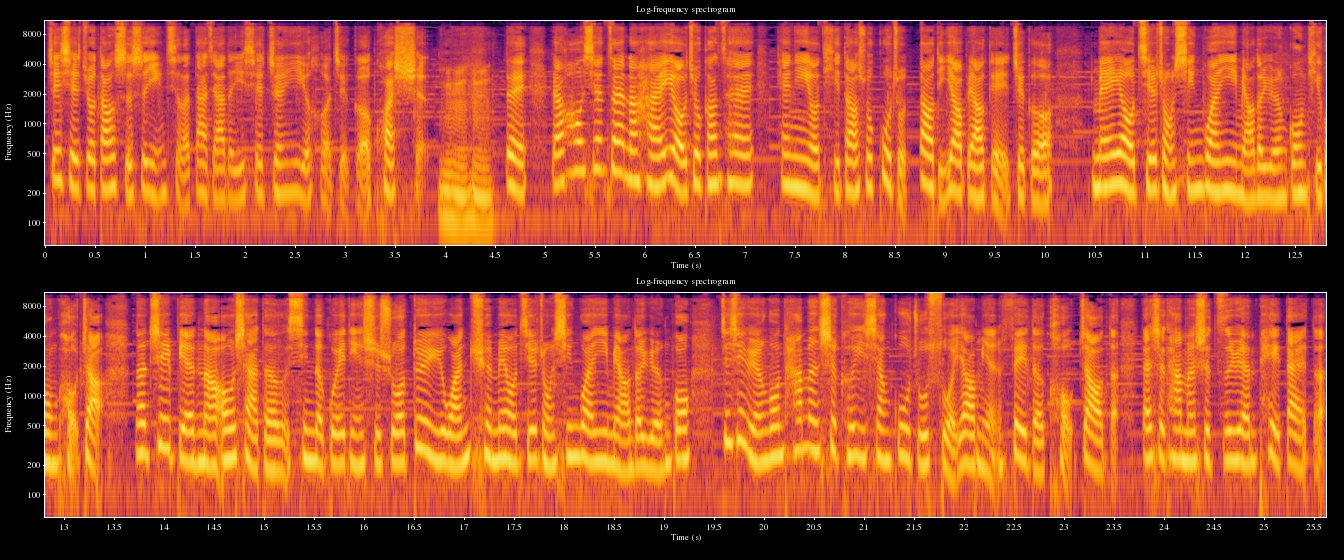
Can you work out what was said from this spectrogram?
这些就当时是引起了大家的一些争议和这个 question。嗯嗯，对。然后现在呢，还有就刚才 Kenny 有提到说，雇主到底要不要给这个。没有接种新冠疫苗的员工提供口罩。那这边呢欧莎的新的规定是说，对于完全没有接种新冠疫苗的员工，这些员工他们是可以向雇主索要免费的口罩的，但是他们是自愿佩戴的。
